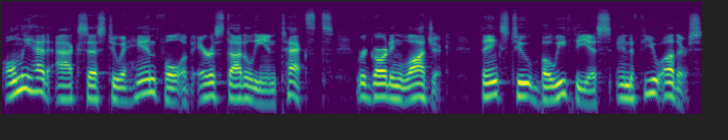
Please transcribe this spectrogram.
only had access to a handful of Aristotelian texts regarding logic, thanks to Boethius and a few others,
